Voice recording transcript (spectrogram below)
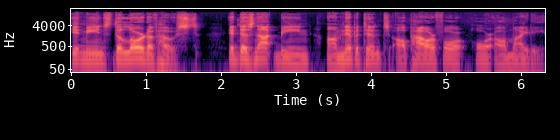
it means the Lord of hosts. It does not mean omnipotent, all powerful, or almighty.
